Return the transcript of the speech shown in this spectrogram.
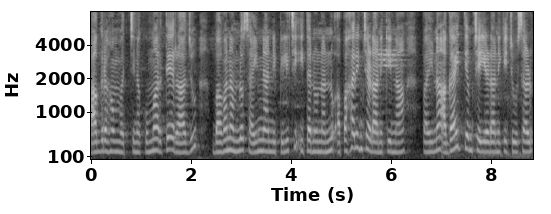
ఆగ్రహం వచ్చిన కుమార్తె రాజు భవనంలో సైన్యాన్ని పిలిచి ఇతను నన్ను అపహరించడానికి నా పైన అఘాయిత్యం చేయడానికి చూశాడు.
